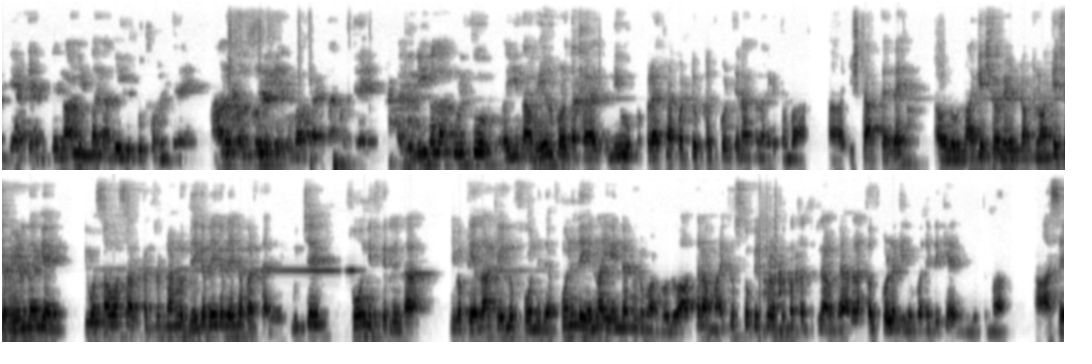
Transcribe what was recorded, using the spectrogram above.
ವಿದ್ಯಾರ್ಥಿ ಆಗಿದ್ದೆ ನಾನು ನಿಮ್ಮ ಅಲ್ಲಿ ಇಲ್ಲಿ ಕೂತ್ಕೊಂಡಿದ್ದೆ ನಾನು ಕಲ್ತ್ಕೊಳ್ಳಿಕ್ಕೆ ತುಂಬಾ ಪ್ರಯತ್ನ ಪಡ್ತೇನೆ. ಅದು ನೀವೆಲ್ಲ ಕುಳಿತು, ಈ ನಾವು ಹೇಳ್ಕೊಳ್ತಾ ನೀವು ಪ್ರಯತ್ನ ಪಟ್ಟು ಕಲ್ತ್ಕೊಳ್ತೀರಾ ಅಂತ ನನಗೆ ತುಂಬಾ ಇಷ್ಟ ಆಗ್ತಾ ಇದೆ. ಅವರು ನಾಗೇಶ್ ಅವರು ಡಾಕ್ಟರ್ ನಾಗೇಶ್ ಅವರು ಹೇಳ್ದಂಗೆ ಈ ಹೊಸ ಹೊಸ ತಂತ್ರಜ್ಞಾನಗಳು ಬೇಗ ಬೇಗ ಬೇಗ ಬರ್ತಾ ಇದೆ. ಮುಂಚೆ ಫೋನ್ ಇರ್ತಿರ್ಲಿಲ್ಲ. ಇವಾಗ ಎಲ್ಲಾ ಕೈಲೂ ಫೋನ್ ಇದೆ. ಫೋನ್ ಇಂದ ಎಲ್ಲ ಏನ್ ಬೇಕಾದ್ರೂ ಮಾಡ್ಬೋದು. ಆ ತರ ಮೈಕ್ರೋಸ್ಕೋಪ್ ಇಟ್ಕೊಳ್ಳೋ ತುಂಬಾ ತಂತ್ರಜ್ಞಾನ ಅದನ್ನ ಕಲ್ತ್ಕೊಳ್ಳಕ್ಕೆ ನೀವು ಬಂದಿದ್ದಕ್ಕೆ ನಿಮ್ಗೆ ತುಂಬಾ ಆಸೆ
